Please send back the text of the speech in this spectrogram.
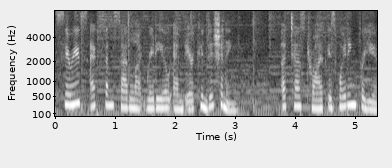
Sirius XM satellite radio and air conditioning. A test drive is waiting for you.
